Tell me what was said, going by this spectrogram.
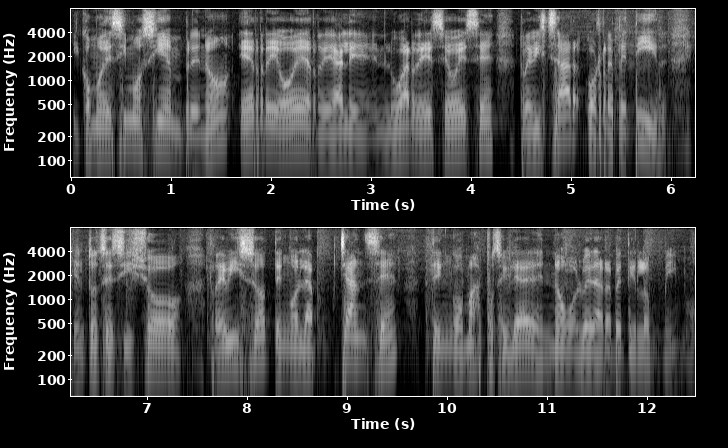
y como decimos siempre, ¿no? R o R, Ale, en lugar de SOS, revisar o repetir. Entonces si yo reviso, tengo la chance, tengo más posibilidades de no volver a repetir lo mismo.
